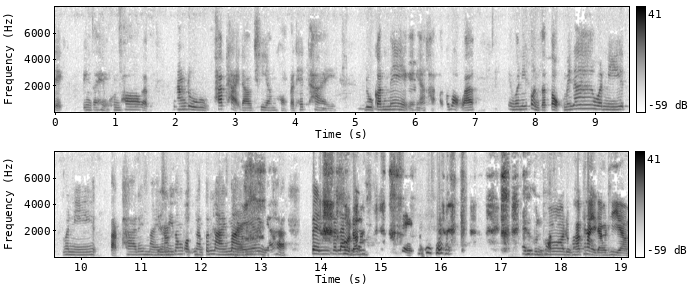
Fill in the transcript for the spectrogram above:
เด็กๆปิงจะเห็นคุณพ่อแบบ นั่งดูภาพถ่ายดาวเทียมของประเทศไทย ดูก้อนเมฆอย่างเงี้ยค่ะ แล้วก็บอกว่าวันนี้ฝนจะตกไม่น่าวันนี้วันนี้ตักผ้าได้ไหมวันนี้ต้องรดน้ำต้นไม้ไหมอะไรอย่างเงี้ยค่ะ เป็นเป็นแรงเด็กคือคุณพ่อดูภาพถ่ายดาวเทียม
